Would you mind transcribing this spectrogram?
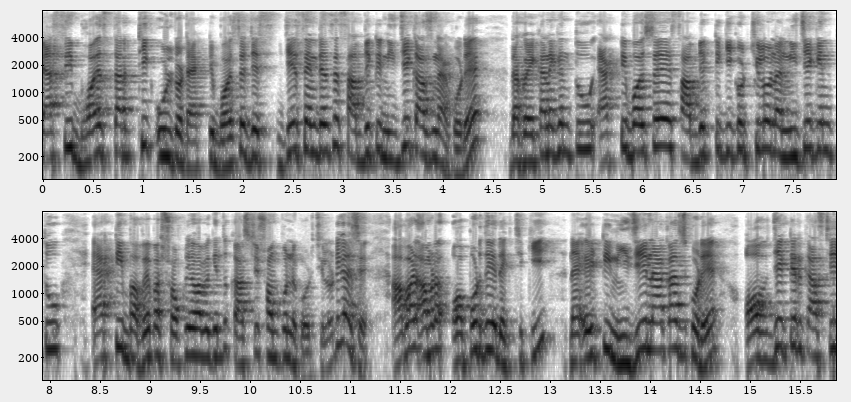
প্যাসিভ ভয়েস তার ঠিক উল্টোটা, একটি ভয়েসে যে যে সেন্টেন্সে সাবজেক্টে নিজে কাজ না করে দেখো, এখানে কিন্তু অ্যাক্টিভ ভয়েসে সাবজেক্টটি কি করছিল না নিজে কিন্তু অ্যাক্টিভ ভাবে বা সক্রিয়ভাবে কিন্তু কাজটি সম্পূর্ণ করছিল, ঠিক আছে? আবার আমরা অপর দিকে দেখছি কি, না, এটি নিজে না কাজ করে অবজেক্টের কাজটি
